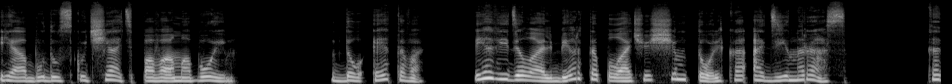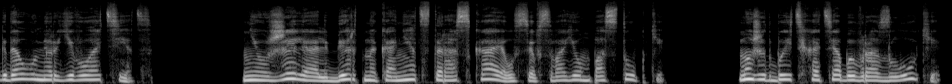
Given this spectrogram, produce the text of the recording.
«Я буду скучать по вам обоим». До этого я видела Альберта плачущим только один раз, когда умер его отец. Неужели Альберт наконец-то раскаялся в своем поступке? Может быть, хотя бы в разлуке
